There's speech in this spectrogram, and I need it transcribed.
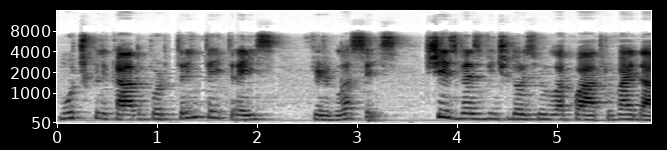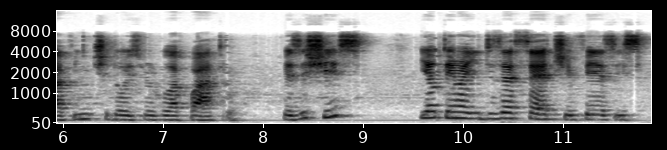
multiplicado por 33,6. x vezes 22,4 vai dar 22,4 vezes x, e eu tenho aí 17 vezes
